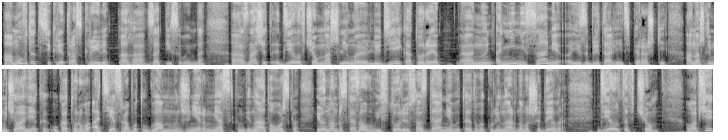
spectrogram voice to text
А мы вот этот секрет раскрыли. Ага, записываем, да? А, значит, дело в чем? Нашли мы людей, которые, а, ну, они не сами изобретали эти пирожки, а нашли мы человека, у которого отец работал главным инженером мясокомбината Орского, и он нам рассказал историю создания вот этого кулинарного шедевра. Дело-то в чем? Вообще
